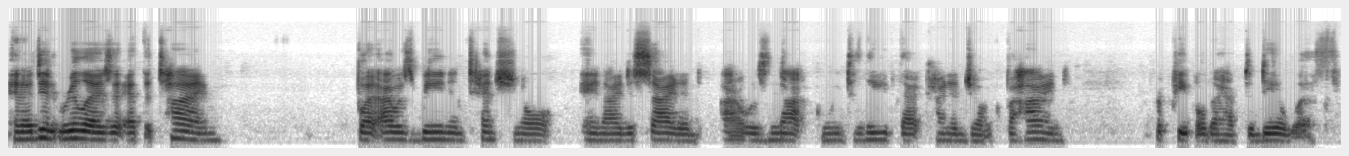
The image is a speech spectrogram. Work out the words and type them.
And I didn't realize it at the time, but I was being intentional and I decided I was not going to leave that kind of junk behind for people to have to deal with.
